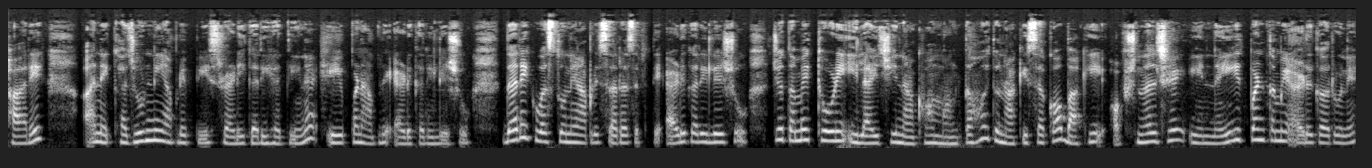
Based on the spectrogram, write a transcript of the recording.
ખારેક અને ખજૂરની આપણે પેસ્ટ રેડી કરી હતી ને, એ પણ આપણે એડ કરી લઈશું દરેક વસ્તુને આપણે સરસ રીતે એડ કરી લઈશું જો તમે થોડી ઇલાયચી નાખવા માંગતા હોય તો નાખી શકો, બાકી ઓપ્શનલ છે, એ નહીં પણ તમે એડ કરો ને,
